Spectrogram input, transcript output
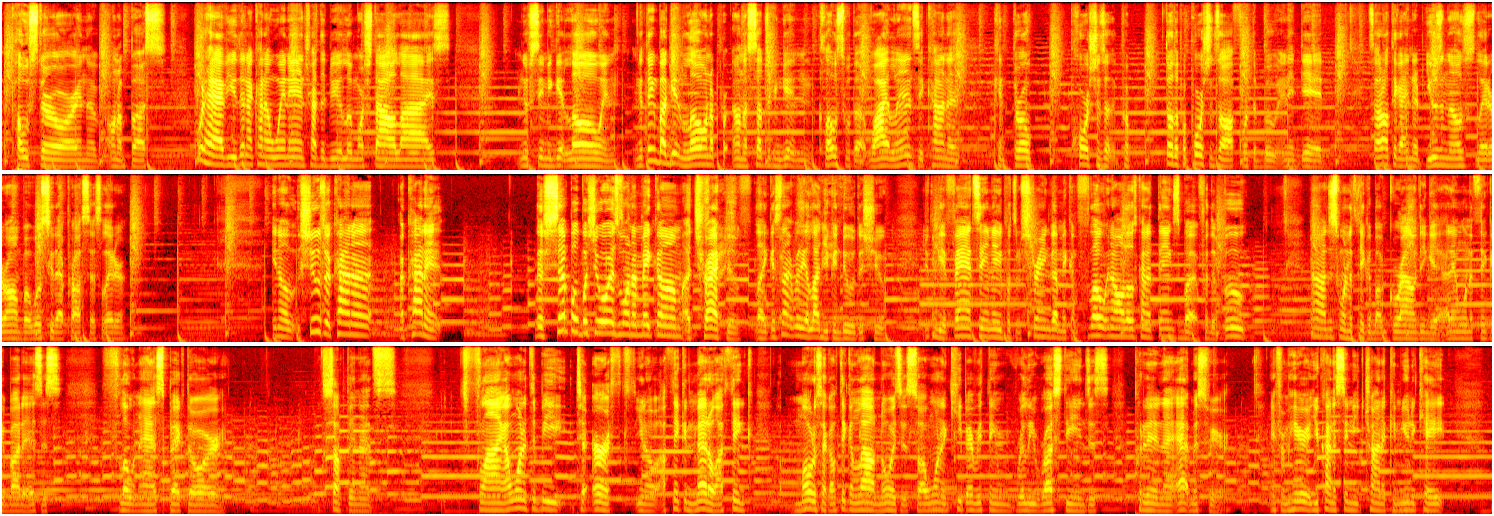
a poster or in a, on a bus, what have you. Then I kind of went in, tried to be a little more stylized. You'll see me get low, and the thing about getting low on a on a subject and getting close with a wide lens, it kind of can throw portions of throw the proportions off with the boot, and it did. So I don't think I ended up using those later on, but we'll see that process later. You know, shoes are kind of are kind of they're simple, but you always want to make them attractive. Like it's not really a lot you can do with the shoe. You can get fancy, maybe put some string up, make them float, and all those kind of things. But for the boot, I just want to think about grounding it. I didn't want to think about it as this floating aspect or something that's flying. I want it to be to earth. You know, I'm thinking metal. I think motorcycle. I'm thinking loud noises. So I want to keep everything really rusty and just put it in that atmosphere. And from here, you kind of see me trying to communicate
